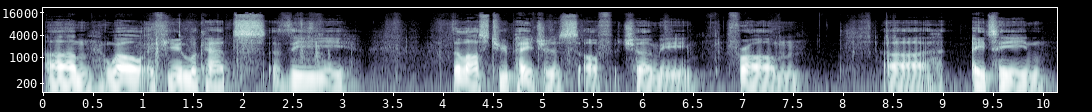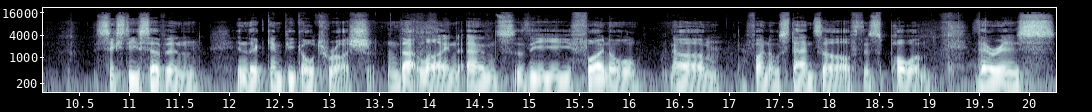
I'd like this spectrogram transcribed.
Um, well, if you look at the the last two pages of Chermy from uh, 1867 in the Gympie Gold Rush, that line, and the final um, final stanza of this poem, there is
